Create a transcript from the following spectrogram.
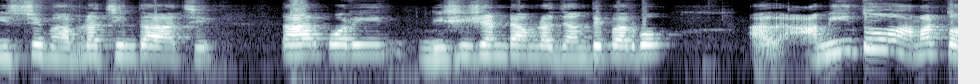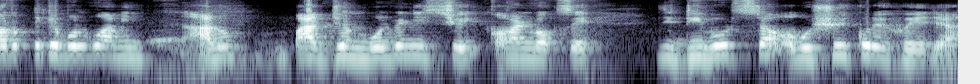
নিশ্চয়ই ভাবনা চিন্তা আছে। তারপরে ডিসিশনটা আমরা জানতে পারব। আর আমি তো আমার তরফ থেকে বলব, আমি আরও পাঁচজন বলবে নিশ্চয়ই কমেন্ট বক্সে যে ডিভোর্সটা অবশ্যই করে হয়ে যা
